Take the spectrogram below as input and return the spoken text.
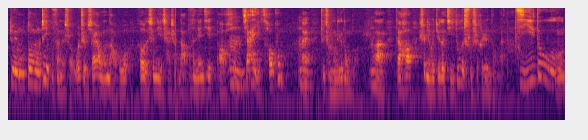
对用动用这部分的时候，我只需要让我的脑部和我的身体产生哪部分连接，然后加以操控，哎，就成成了一个动作、啊，然后身体会觉得极度的舒适和认同感。极度，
